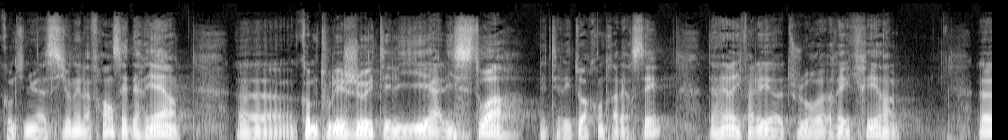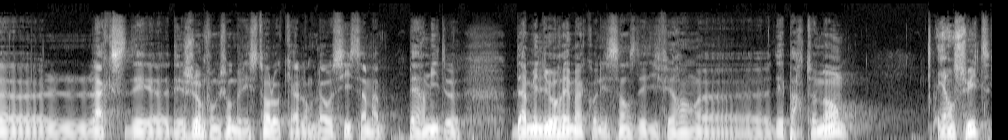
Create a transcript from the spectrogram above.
continué à sillonner la France. Et derrière, comme tous les jeux étaient liés à l'histoire des territoires qu'on traversait, derrière il fallait toujours réécrire l'axe des, jeux en fonction de l'histoire locale. Donc là aussi, ça m'a permis d'améliorer ma connaissance des différents départements. Et ensuite,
